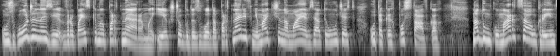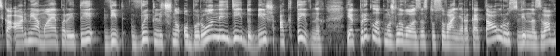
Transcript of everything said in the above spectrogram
узгоджене з європейськими партнерами, і якщо буде згода партнерів, Німеччина має взяти участь у таких поставках. На думку Мерца, українська армія має перейти від виключно оборонних дій до більш активних. Як приклад можливого застосування ракет Таурус, він назвав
